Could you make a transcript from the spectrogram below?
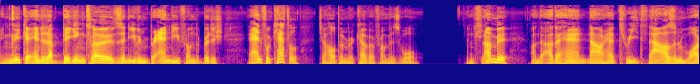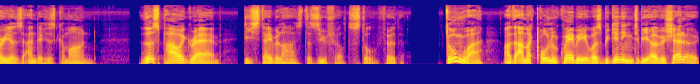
Ngqika ended up begging clothes and even brandy from the British and for cattle to help him recover from his war. And Ndlambe, on the other hand, now had 3,000 warriors under his command. This power grab destabilized the Zuurveld still further. Chungwa of the Amaxhosa was beginning to be overshadowed.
